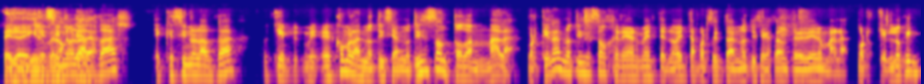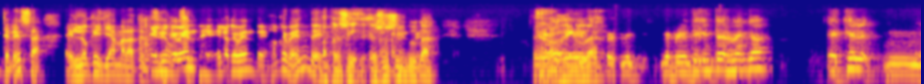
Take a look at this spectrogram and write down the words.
Pero es que, si no las das, es que si no las das, es como las noticias. Las noticias son todas malas. ¿Por qué las noticias son generalmente el 90% de las noticias que están en telediario malas? Porque es lo que interesa, es lo que llama la atención. Es lo que vende, es lo que vende. Es lo que vende. Ah, sí, eso sin duda. Pero eh, me, permití que intervenga. Es que mm,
